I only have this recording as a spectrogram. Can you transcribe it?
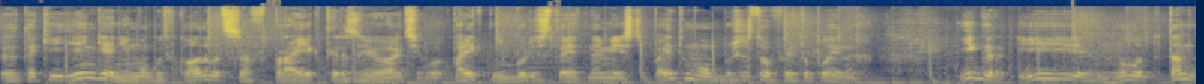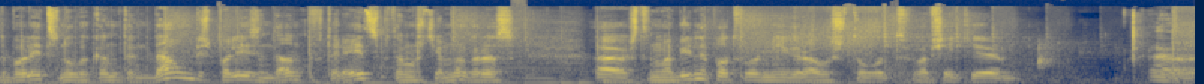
э, такие деньги, они могут вкладываться в проект и развивать его. Проект не будет стоять на месте, поэтому большинство фри-то-плейных игр и ну вот там добавляется новый контент. Да, он бесполезен, да, он повторяется, потому что я много раз что на мобильной платформе играл, что вот во всякие э,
